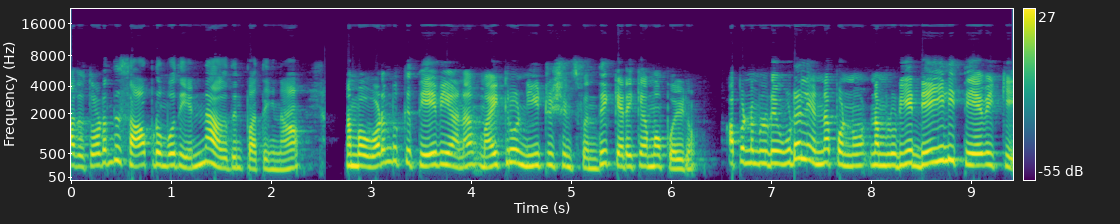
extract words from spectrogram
அதை தொடர்ந்து சாப்பிடும்போது என்ன ஆகுதுன்னு பார்த்தீங்கன்னா நம்ம உடம்புக்கு தேவையான மைக்ரோ நியூட்ரிஷன்ஸ் வந்து கிடைக்காம போயிடும். அப்போ நம்மளுடைய உடல் என்ன பண்ணும்? நம்மளுடைய டெய்லி தேவைக்கு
